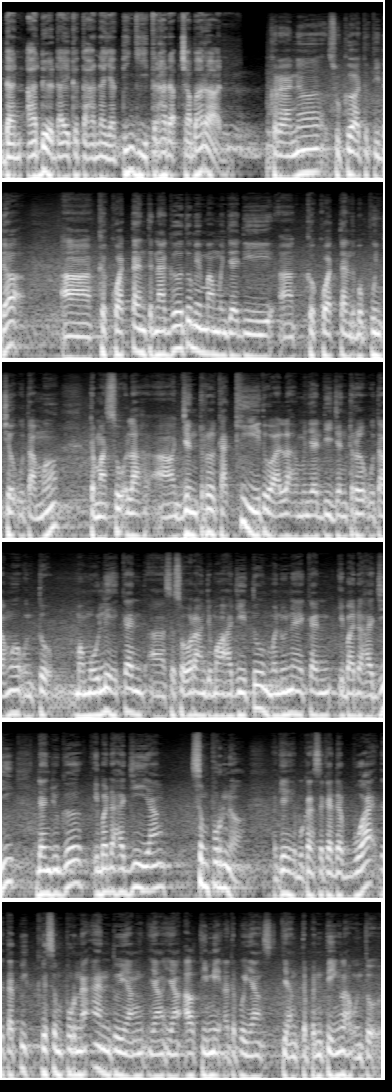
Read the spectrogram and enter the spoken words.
dan ada daya ketahanan yang tinggi terhadap cabaran. Kerana suka atau tidak, Ah, kekuatan tenaga tu memang menjadi uh, kekuatan atau punca utama. Termasuklah uh, jentera kaki itu adalah menjadi jentera utama untuk memulihkan seseorang jemaah haji itu menunaikan ibadah haji dan juga ibadah haji yang sempurna okey bukan sekadar buat tetapi kesempurnaan tu yang yang yang ultimate ataupun yang yang terpentinglah untuk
